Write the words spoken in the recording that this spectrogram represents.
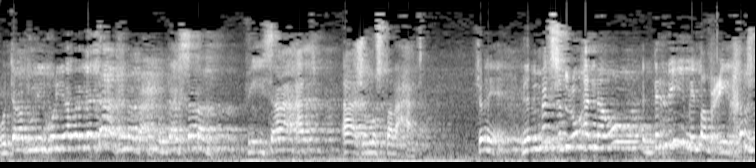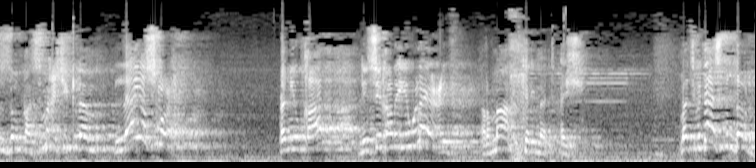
وانت غتولي تقول يا ويلتاه فيما بعد. انت السبب في إساءة اش المصطلحات شوفني لما تسمعوا أنه الدري بطبعه خرج الزنقة سمع شي كلام لا يصلح. أن يقال لصغره ولا يعرف. رمى الكلمات أج. ما تبدأش بالضرب.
